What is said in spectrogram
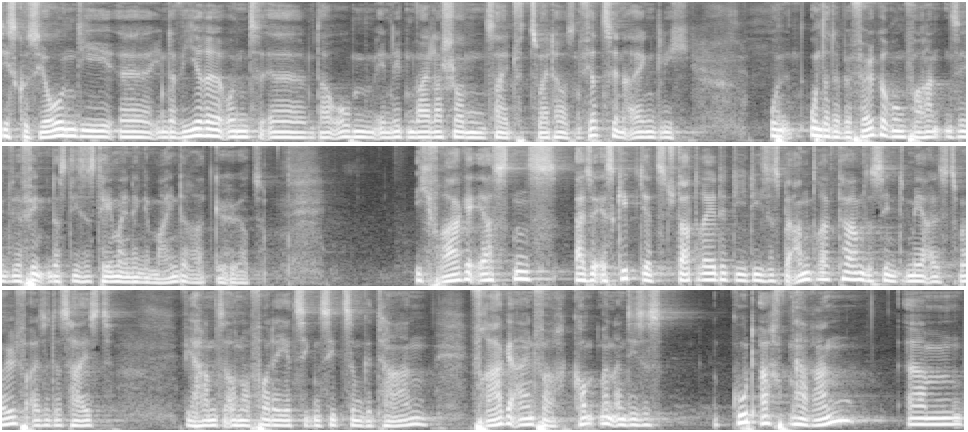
Diskussionen, die äh, in der Viere und äh, da oben in Littenweiler schon seit 2014 eigentlich un unter der Bevölkerung vorhanden sind. Wir finden, dass dieses Thema in den Gemeinderat gehört. Ich frage erstens, also es gibt jetzt Stadträte, die dieses beantragt haben, das sind mehr als zwölf, also das heißt, wir haben es auch noch vor der jetzigen Sitzung getan. Frage einfach, kommt man an dieses Gutachten heran? Ähm,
